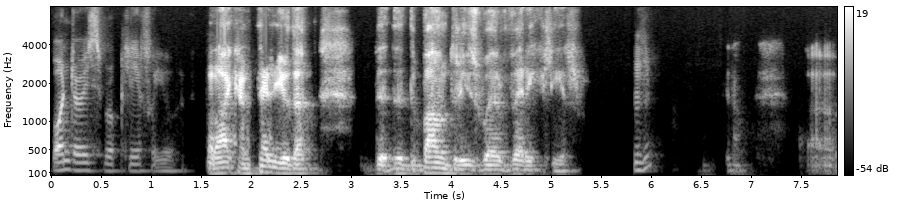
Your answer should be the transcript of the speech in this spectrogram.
boundaries were clear for you. But I can tell you that the, the, the boundaries were very clear. Mm-hmm. You uh,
